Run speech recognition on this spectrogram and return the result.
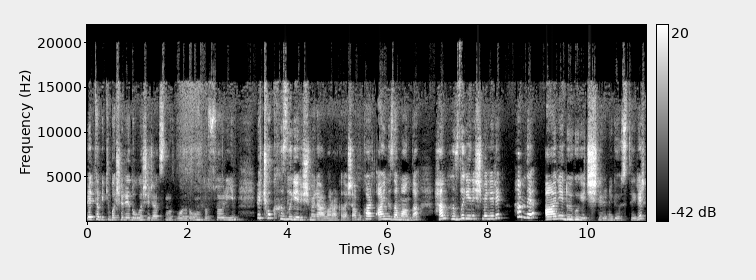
Ve tabii ki başarıya da ulaşacaksınız bu arada onu da söyleyeyim. Ve çok hızlı gelişmeler var arkadaşlar. Bu kart aynı zamanda hem hızlı gelişmeleri hem de ani duygu geçişlerini gösterir.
